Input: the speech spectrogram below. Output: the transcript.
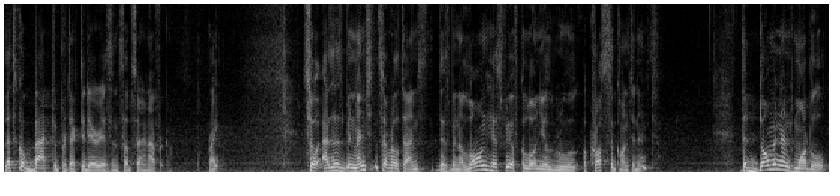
let's go back to protected areas in sub-Saharan Africa, right? So as has been mentioned several times, there's been a long history of colonial rule across the continent. The dominant model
